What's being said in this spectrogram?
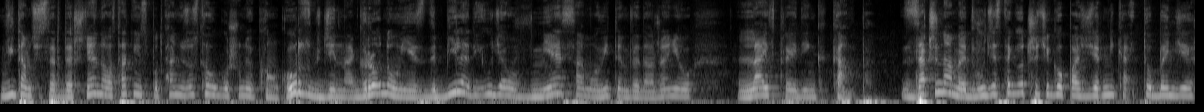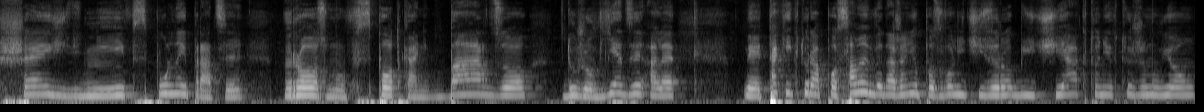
Witam Cię serdecznie. Na ostatnim spotkaniu został ogłoszony konkurs, gdzie nagrodą jest bilet i udział w niesamowitym wydarzeniu Live Trading Camp. Zaczynamy 23 października i to będzie 6 dni wspólnej pracy, rozmów, spotkań, bardzo dużo wiedzy, ale e, takiej, która po samym wydarzeniu pozwoli Ci zrobić, jak to niektórzy mówią,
